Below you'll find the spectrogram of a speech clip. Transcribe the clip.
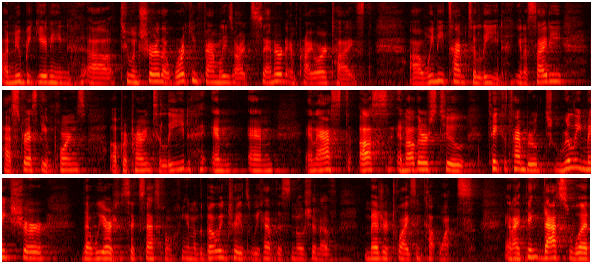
a new beginning uh, to ensure that working families are centered and prioritized. Uh, we need time to lead. You know, SIEDI has stressed the importance of preparing to lead and, and and asked us and others to take the time to really make sure that we are successful. You know, the building trades, we have this notion of measure twice and cut once. And I think that's what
